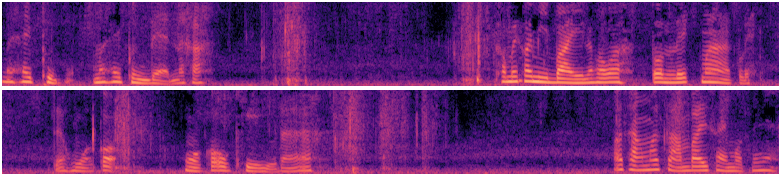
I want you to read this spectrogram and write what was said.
ไม่ให้ผึ่งไม่ให้ผึ่งแดดนะคะ เขาไม่ค่อยมีใบนะเพราะว่าต้นเล็กมากเลย แต่หัวก็หัวก็โอเคอยู่นะเอาถังมาสามใบใส่หมดไหมเนี่ไง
